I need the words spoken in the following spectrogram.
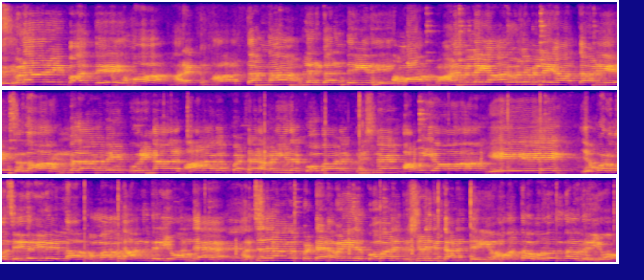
பார்த்து. சிவனாரை பார்த்து ஆமா. அரக் அத்தான் தான் உள்ள இருக்காருன்னு தெரியுது. ஆமா. மானமில்லையா ரோஷமில்லையா அத்தானே? சதா என்பதாகவே கூறினார் அச்சுதனாகப்பட்ட நவநீத கோபால கிருஷ்ணன். ஆமையா. ஏ. எப்பா நம்ம செய்த லீலை எல்லாம் ஆமா. யாருக்கு தெரியும்? அந்த அர்ச்சுதனாகப்பட்ட நவநீத கோபால கிருஷ்ணனுக்கு தானே தெரியும். அத்தா ஒருவருக்கு தானே தெரியும்.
